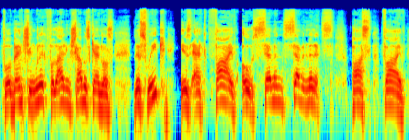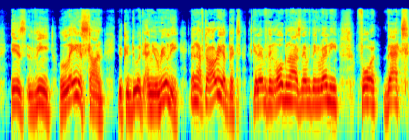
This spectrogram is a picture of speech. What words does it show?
for benching lick for lighting Shabbos candles this week is at 5.07, seven minutes past five is the latest time you can do it. And you're really going to have to hurry a bit to get everything organized and everything ready for that,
